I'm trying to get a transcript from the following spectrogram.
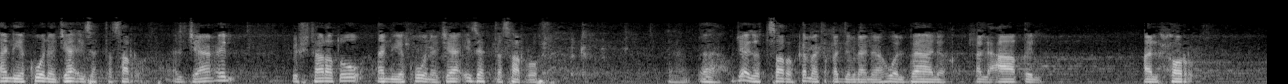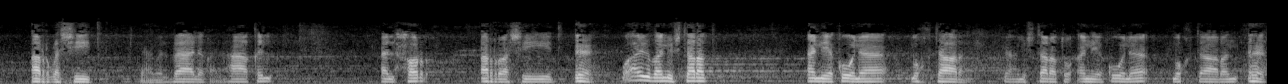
أن يكون جائز التصرف. الجاعل يشترط أن يكون جائز التصرف. جائز التصرف كما تقدم لنا هو البالغ العاقل الحر الرشيد. نعم البالغ العاقل الحر الرشيد. وأيضا يشترط أن يكون مختارا. يعني يشترط أن يكون مختارا.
